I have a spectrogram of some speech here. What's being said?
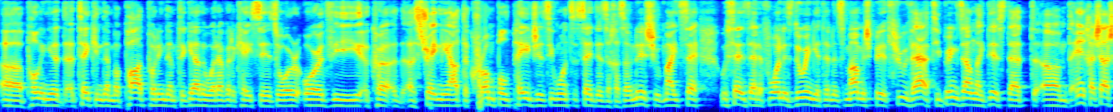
uh, pulling it, uh, taking them apart, putting them together, whatever the case is, or or the uh, uh straightening out the crumpled pages. He wants to say there's a Chazon Ish who might say who says that if one is doing it and it's mamish through that, he brings down like this that um, the Ein Chashash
